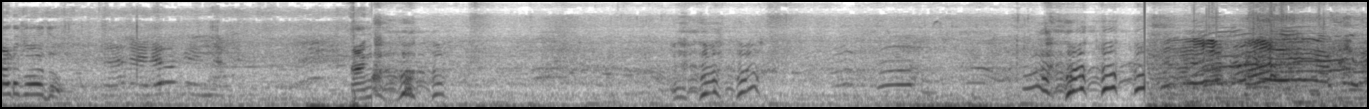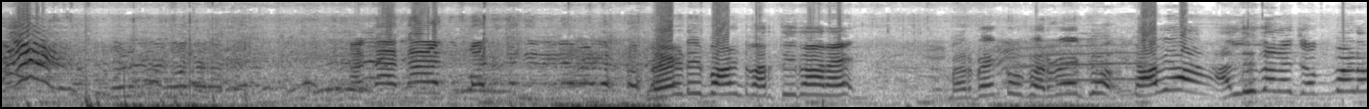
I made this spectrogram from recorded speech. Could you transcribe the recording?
ಆಡ್ಬೋದು ಲೇಡಿ ಬಾಂಡ್ ಬರ್ತಿದ್ದಾರೆ. ಬರ್ಬೇಕು ಬರ್ಬೇಕು. ಕಾವ್ಯ ಅಲ್ಲಿದ್ದಾರೆ ಜಂಪ್ ಮಾಡು.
